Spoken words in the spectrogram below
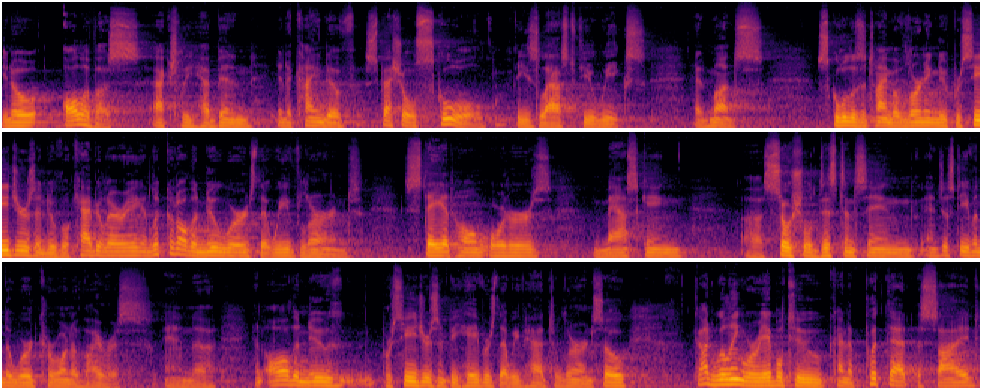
You know, all of us actually have been in a kind of special school these last few weeks and months. School is a time of learning new procedures and new vocabulary, and look at all the new words that we've learned stay at home orders, masking, uh, social distancing, and just even the word coronavirus, and, uh, and all the new procedures and behaviors that we've had to learn. So, God willing, we're able to kind of put that aside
